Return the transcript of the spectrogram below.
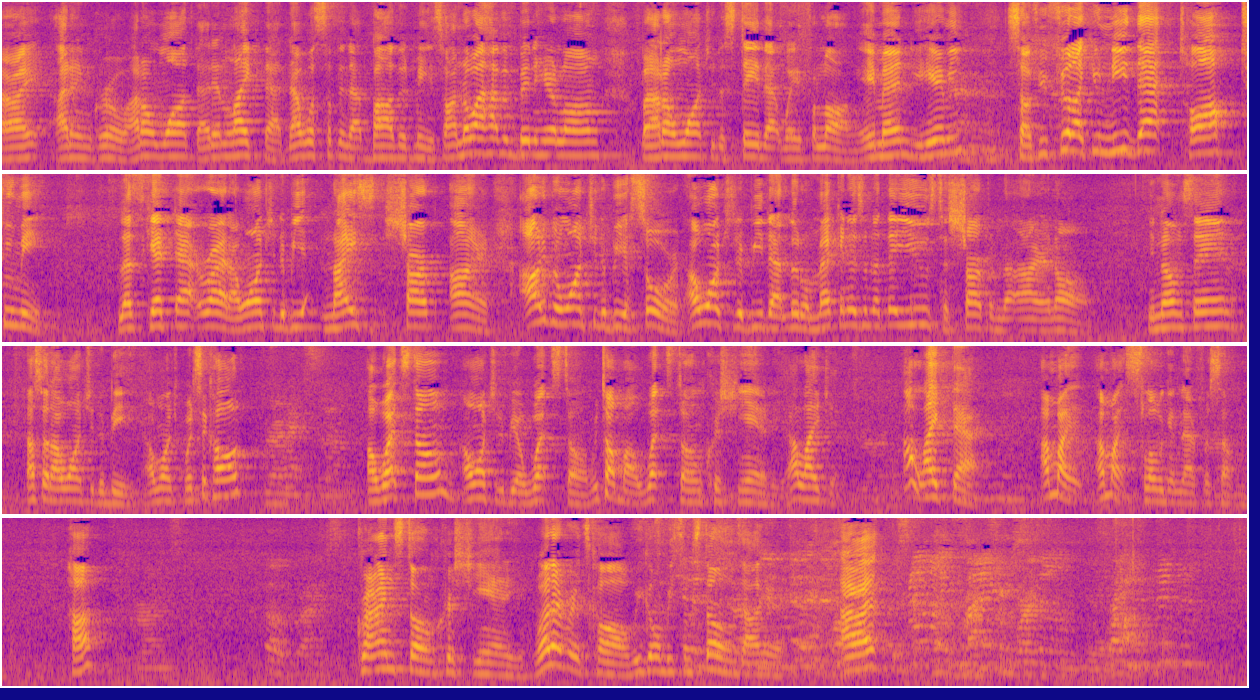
All right? I didn't grow. I don't want that. I didn't like that. That was something that bothered me. So I know I haven't been here long, but I don't want you to stay that way for long. Amen? You hear me? So if you feel like you need that, talk to me. Let's get that right. I want you to be nice, sharp iron. I don't even want you to be a sword. I want you to be that little mechanism that they use to sharpen the iron on. You know what I'm saying? That's what I want you to be. I want what's it called? Grindstone. A whetstone? I want you to be a whetstone. We're talking about whetstone Christianity. I like it. I like that. I might I might slogan that for something. Huh? Grindstone. Oh, grindstone. Grindstone Christianity. Whatever it's called. We're gonna be some stones out here. Grindstone. From.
